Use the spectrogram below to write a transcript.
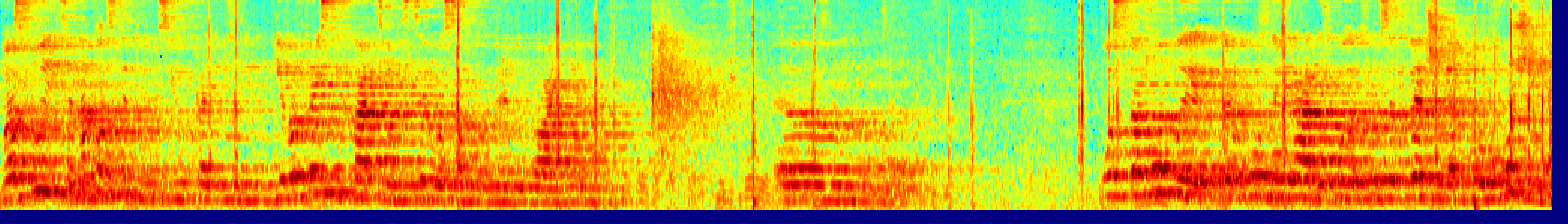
базується на Конституції України, Європейській хартії місцевого самоврядування, ем, постанови Верховної Ради про- затвердження положення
